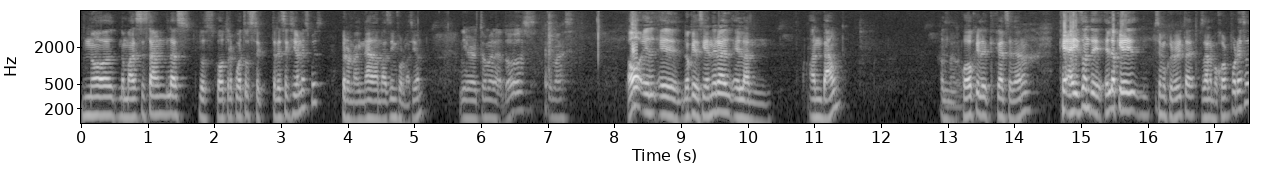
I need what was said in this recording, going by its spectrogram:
No, nomás están las los otras cuatro, sec- tres secciones, pues, pero no hay nada más de información. Nier Automata 2. ¿Qué más? Oh, el, el- lo que decían era el, el Un- Unbound, el Unbound. juego que, le- que cancelaron. Que ahí es donde, es lo que se me ocurrió ahorita. Pues a lo mejor por eso,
